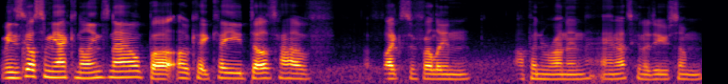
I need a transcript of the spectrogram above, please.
I mean, he's got some Yak 9s now, but okay, KU does have a flag civilian up and running, and that's going to do some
